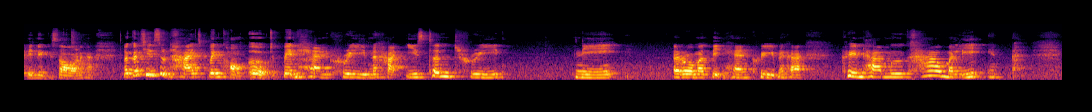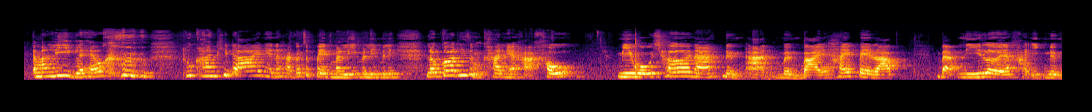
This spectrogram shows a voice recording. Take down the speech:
เป็นหนึ่งซองนะคะ แล้วก็ชิ้นสุดท้ายจะเป็นของเอิบจะเป็นแฮนด์ครีมนะคะ Eastern Treat นี้ Aromatic Hand Cream นะคะ ครีมทามือข้าวมะลิมะลิอีกแล้วคือทุกครั้งที่ได้เนี่ยนะคะ ก็จะเป็นมะลิมะลิมะลิแล้วก็ที่สำคัญเนี่ยค่ะเขามีโวเชอร์นะหนึ่งอันหนึ่งใบให้ไปรับ แบบนี้เลยอะค่ะอีกหนึ่ง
